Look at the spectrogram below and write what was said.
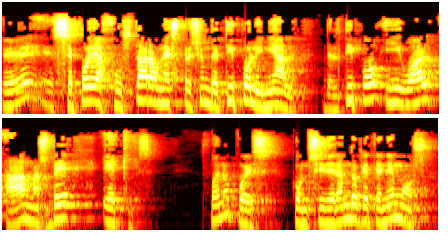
eh, se puede ajustar a una expresión de tipo lineal, del tipo I igual a A más B X. Bueno, pues considerando que tenemos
